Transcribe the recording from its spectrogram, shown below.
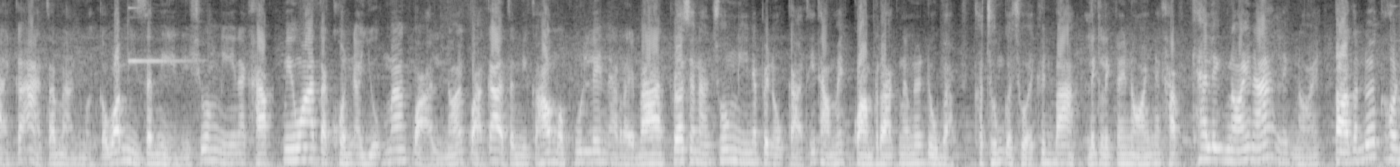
8 ก็อาจจะเหมือนเหมือนกับว่ามีเสน่ห์ในช่วงนี้นะครับไม่ว่าแต่คนอายุมากกว่าหรือน้อยกว่าก็อาจจะมีเข้ามาพูดเล่นอะไรบ้าง เพราะฉะนั้นช่วงนี้เนี่ยเป็นโอกาสที่ทำให้ความรักนั้นดูแบบกระชุ่มกระชวยขึ้นบ้างเล็ก ๆ น้อยๆนะครับแค่เล็กน้อยนะ เล็กน้อย ต่อกันด้วยคน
